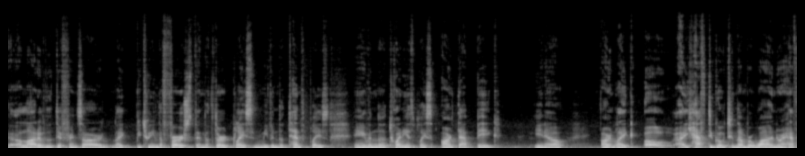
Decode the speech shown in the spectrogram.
a lot of the difference are like between the first and the third place and even the 10th place and even the 20th place aren't that big, you know? aren't like oh i have to go to number one or i have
